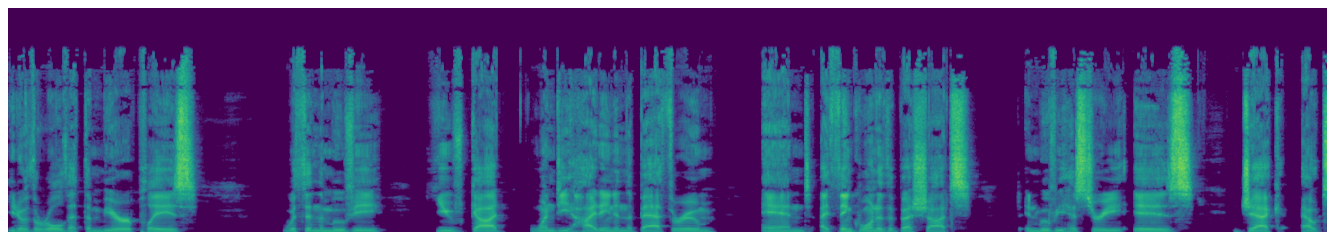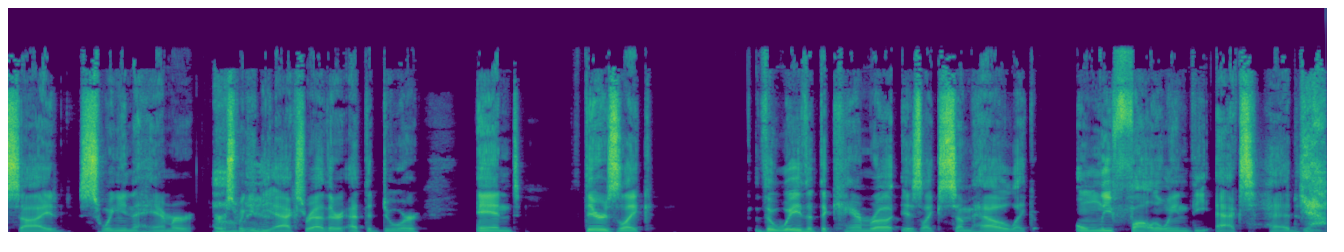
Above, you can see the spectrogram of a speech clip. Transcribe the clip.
you know the role that the mirror plays within the movie. You've got Wendy hiding in the bathroom, and I think one of the best shots in movie history is Jack outside swinging the hammer or oh, swinging man. the axe rather at the door, and there's like the way that the camera is like somehow like only following the axe head. Yeah.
